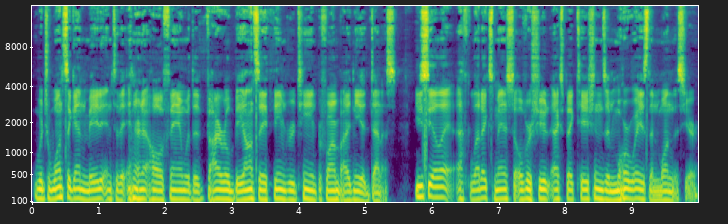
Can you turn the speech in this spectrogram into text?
which once again made it into the Internet Hall of Fame with a viral Beyonce themed routine performed by Nia Dennis. UCLA athletics managed to overshoot expectations in more ways than one this year.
